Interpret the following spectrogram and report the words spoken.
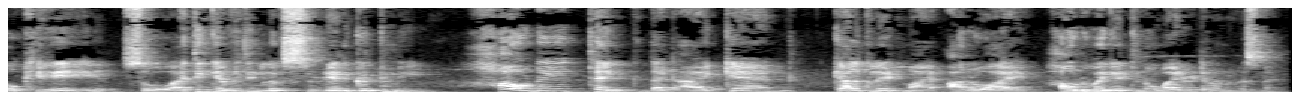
Okay, so I think everything looks really good to me. How do you think that I can calculate my ROI? How do I get to know my return on investment?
